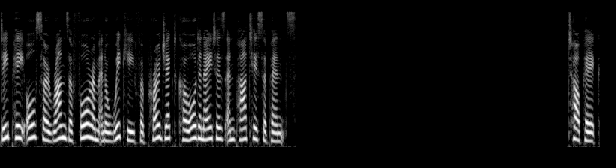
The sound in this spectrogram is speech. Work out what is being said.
DP also runs a forum and a wiki for project coordinators and participants. Topic:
